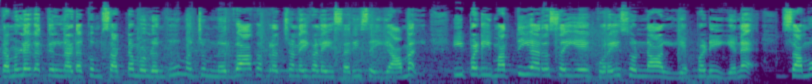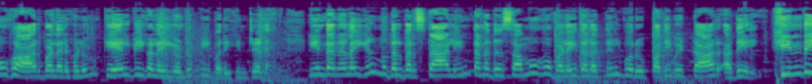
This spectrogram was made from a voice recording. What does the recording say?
தமிழகத்தில் நடக்கும் சட்டம் ஒழுங்கு மற்றும் நிர்வாக பிரச்சனைகளை சரி செய்யாமல் இப்படி மத்திய அரசையே குறை சொன்னால் எப்படி என சமூக ஆர்வலர்களும் கேள்விகளை எழுப்பி வருகின்றனர். இந்த நிலையில் முதல்வர் ஸ்டாலின் தனது சமூக வலைதளத்தில் ஒரு பதிவிட்டார். அதில் ஹிந்தி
